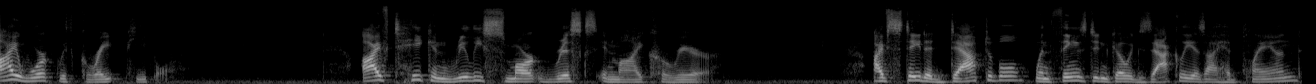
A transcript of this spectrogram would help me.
"I work with great people." I've taken really smart risks in my career. I've stayed adaptable when things didn't go exactly as I had planned.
